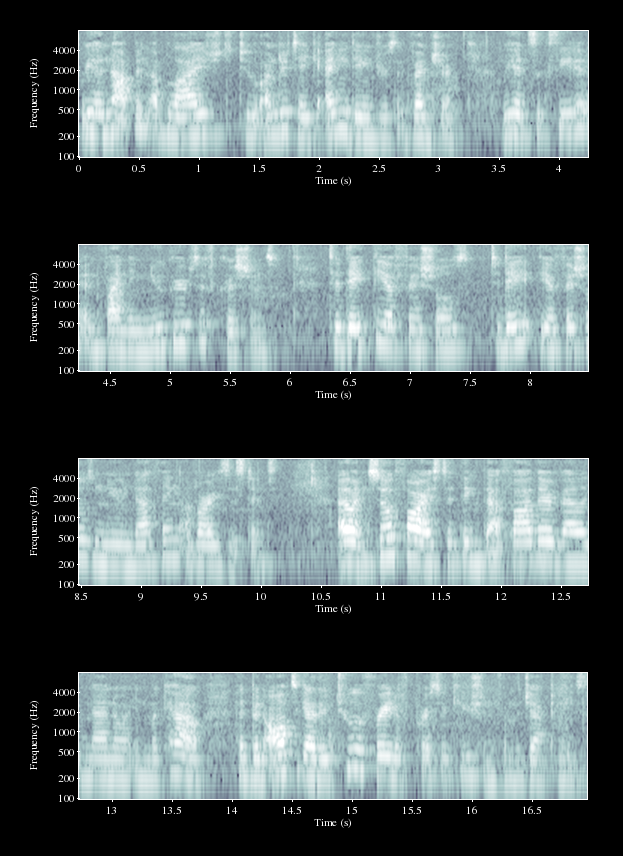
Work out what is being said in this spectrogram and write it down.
We had not been obliged to undertake any dangerous adventure. We had succeeded in finding new groups of Christians. To date, the officials to date the officials knew nothing of our existence. I went so far as to think that Father Valignano in Macau had been altogether too afraid of persecution from the Japanese.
